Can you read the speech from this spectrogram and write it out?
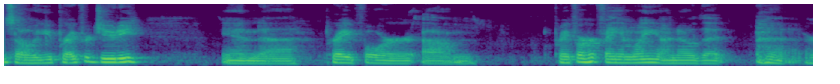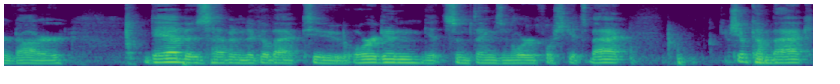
So you pray for Judy and uh, pray for um, pray for her family. I know that her daughter Deb is having to go back to Oregon, get some things in order before she gets back. She'll come back.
